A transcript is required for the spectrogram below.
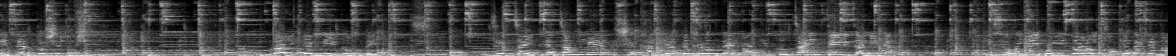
নিজের দোষে দোষী। দয়ালকে এমনি দোষ দেই। যে চাইতে জানলে সে খালি হাতে ফেরত দেয় না, কিন্তু চাইতেই জানি না। কিছু হইলেই বলি, দয়াল চোখে দেখে না।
